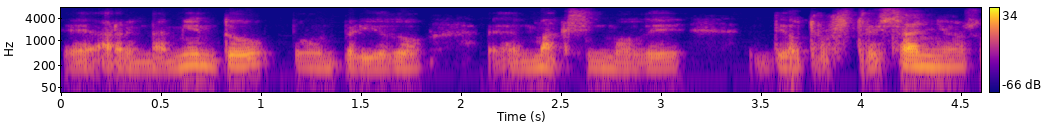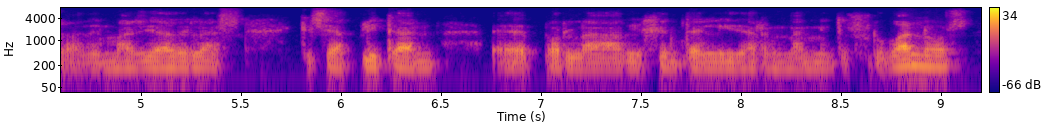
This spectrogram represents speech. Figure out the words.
eh, arrendamiento por un periodo máximo de, de, otros tres años, además ya de las que se aplican por la vigente ley de arrendamientos urbanos.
